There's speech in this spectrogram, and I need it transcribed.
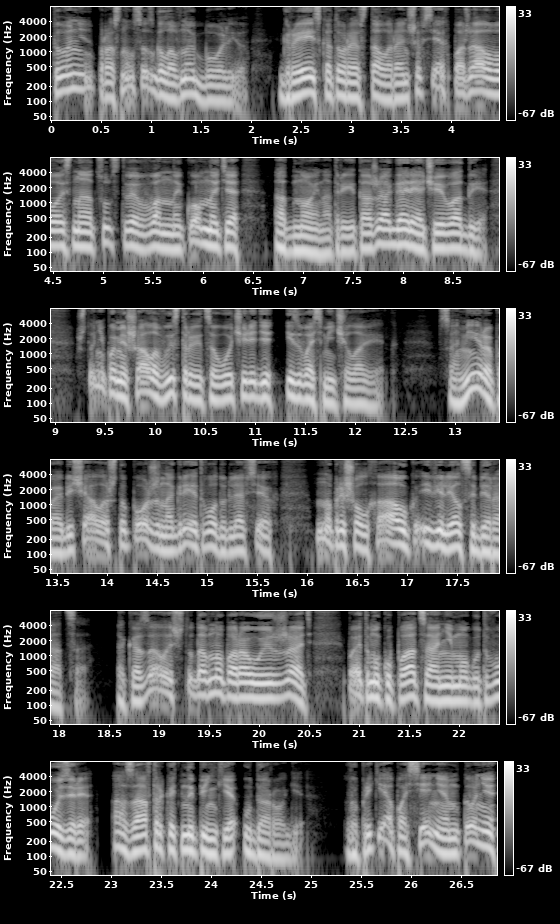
Тони проснулся с головной болью. Грейс, которая встала раньше всех, пожаловалась на отсутствие в ванной комнате одной на три этажа горячей воды, что не помешало выстроиться очереди из восьми человек. Самира пообещала, что позже нагреет воду для всех, но пришел Хаук и велел собираться. Оказалось, что давно пора уезжать, поэтому купаться они могут в озере, а завтракать на пеньке у дороги. Вопреки опасениям, Тони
